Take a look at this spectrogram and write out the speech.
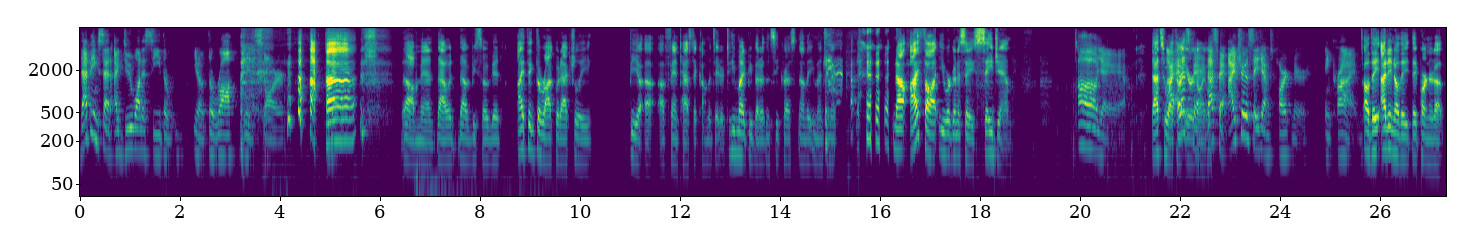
That being said, I do want to see the you know the Rock with Scar. oh man, that would that would be so good. I think The Rock would actually be a, a fantastic commentator. He might be better than Seacrest now that you mention it. now, I thought you were going to say Sajam. Oh yeah, yeah, yeah. That's who I, I- thought that's you were fair. going That's with. fair. I chose Sajam's partner in crime. Oh, they I didn't know they they partnered up.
